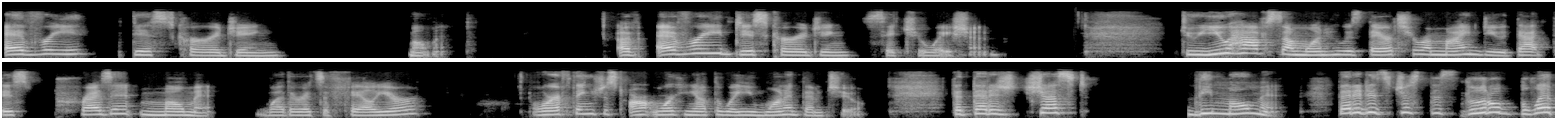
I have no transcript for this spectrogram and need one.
every discouraging moment, of every discouraging situation? Do you have someone who is there to remind you that this present moment, whether it's a failure or if things just aren't working out the way you wanted them to, that that is just the moment, that it is just this little blip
